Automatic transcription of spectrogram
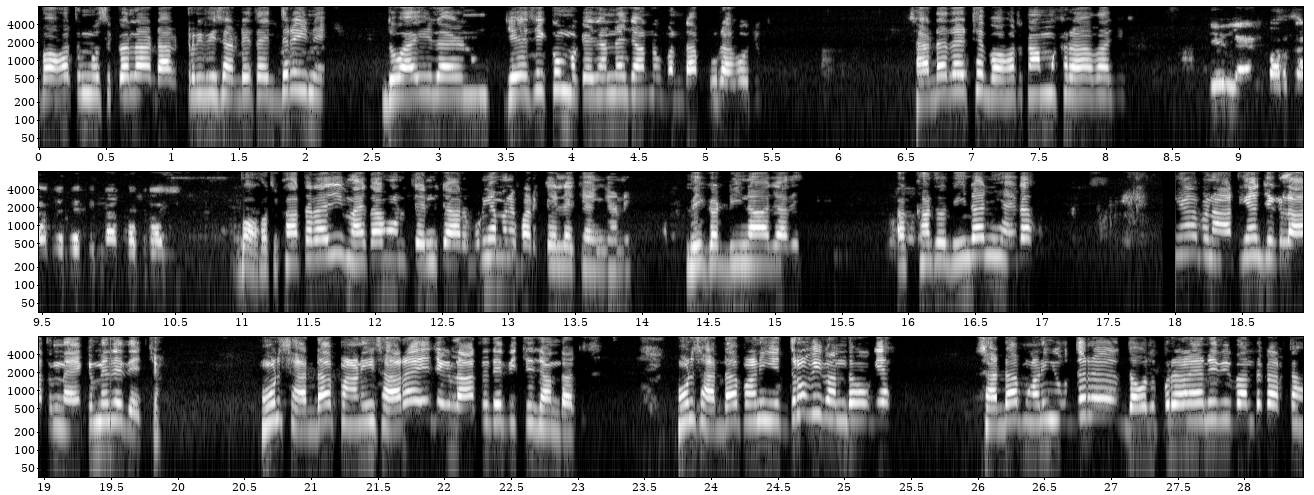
ਬਹੁਤ ਮੁਸ਼ਕਲ ਆ। ਡਾਕਟਰ ਵੀ ਸਾਡੇ ਤਾਂ ਇੱਧਰ ਹੀ ਨੇ। ਦਵਾਈ ਲੈਣ ਨੂੰ ਜੇ ਅਸੀਂ ਘੁੰਮ ਕੇ ਜਾਂਦੇ ਜਾਨੂੰ ਬੰਦਾ ਪੂਰਾ ਹੋ ਜੂ। ਸਾਡਾ ਤਾਂ ਇੱਥੇ ਬਹੁਤ ਕੰਮ ਖਰਾਬ ਆ ਜੀ। ਜੇ ਲੈਂਡ ਪਾਰ ਕਰਦੇ ਫਿਰ ਕਿੰਨਾ ਖਤਰਾ ਜੀ? ਬਹੁਤ ਖਤਰਾ ਜੀ ਮੈਂ ਤਾਂ ਹੁਣ ਤਿੰਨ ਚਾਰ ਬੁੜੀਆਂ ਮੈਨੂੰ ਫੜ ਕੇ ਲੈ ਕੇ ਆਈਆਂ ਨੇ ਵੀ ਗੱਡੀ ਨਾ ਆ ਜਾਵੇ। ਅੱਖਾਂ ਤੋਂ ਦੀਂਦਾ ਨਹੀਂ ਹੈਗਾ। ਇਹ ਬਣਾਤੀਆਂ ਜੰਗਲਾਤ ਮਹਿਕਮੇ ਦੇ ਵਿੱਚ। ਹੁਣ ਸਾਡਾ ਪਾਣੀ ਸਾਰਾ ਇਹ ਜੰਗਲਾਤ ਦੇ ਵਿੱਚ ਜਾਂਦਾ ਹੁਣ ਸਾਡਾ ਪਾਣੀ ਇਧਰੋਂ ਵੀ ਬੰਦ ਹੋ ਗਿਆ। ਸਾਡਾ ਪਾਣੀ ਉਧਰ ਦੌਲਤਪੁਰ ਵਾਲਿਆਂ ਨੇ ਵੀ ਬੰਦ ਕਰਤਾ।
